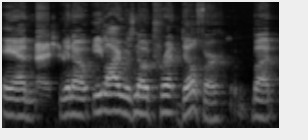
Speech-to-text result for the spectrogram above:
And is true. you know, Eli was no Trent Dilfer, but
